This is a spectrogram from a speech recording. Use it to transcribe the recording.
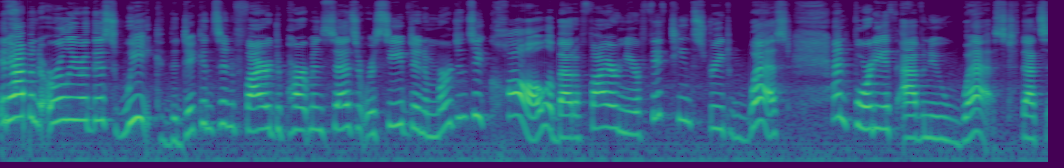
It happened earlier this week. The Dickinson Fire Department says it received an emergency call about a fire near 15th Street West and 40th Avenue West. That's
